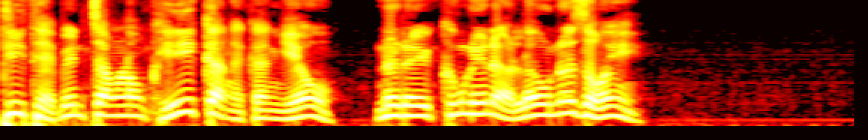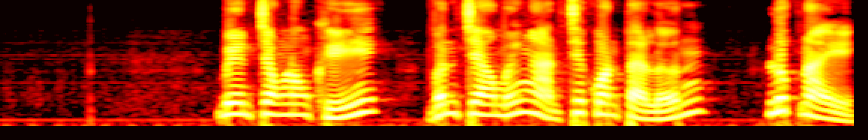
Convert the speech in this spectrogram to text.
thi thể bên trong long khí càng ngày càng nhiều, nơi đây không nên ở lâu nữa rồi. Bên trong long khí vẫn treo mấy ngàn chiếc quan tài lớn. Lúc này,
